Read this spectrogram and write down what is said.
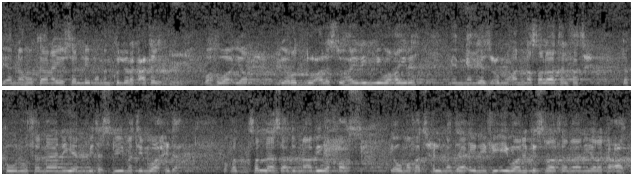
بأنه كان يسلم من كل ركعتين إيه. وهو يرد على السهيلي وغيره ممن يزعم أن صلاة الفتح تكون ثمانيا بتسليمة واحدة. وقد صلى سعد بن أبي وقاص يوم فتح المدائن في إيوان كسرى ثماني ركعات.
